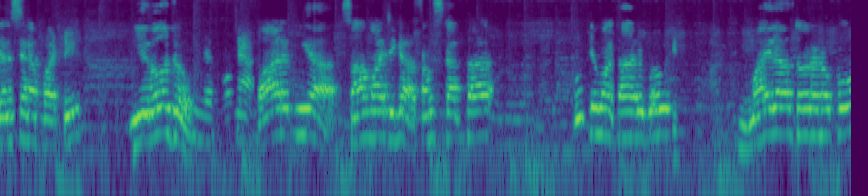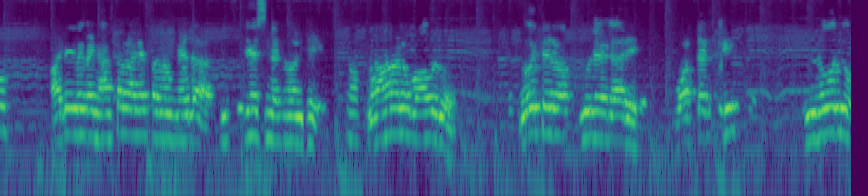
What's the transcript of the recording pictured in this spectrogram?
జనసేన పార్టీ. ఈ రోజు భారతీయ సామాజిక సంస్కర్త ఉద్యమకారుడు మహిళా ధోరణకు అదేవిధంగా అంతరాయతనం మీద కృషి చేసినటువంటి మహానుభావులు జ్యోతిరావు పూలే గారి వర్ధంతి ఈరోజు రోజు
